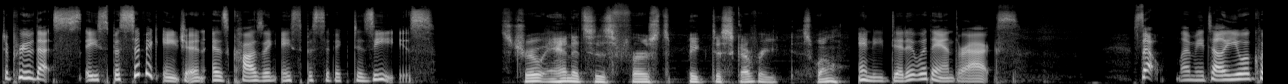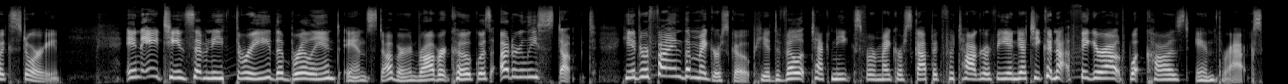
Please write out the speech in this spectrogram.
to prove that a specific agent is causing a specific disease. It's true, and it's his first big discovery as well. and he did it with anthrax. So, let me tell you a quick story. In 1873, the brilliant and stubborn Robert Koch was utterly stumped. He had refined the microscope, he had developed techniques for microscopic photography, and yet he could not figure out what caused anthrax,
